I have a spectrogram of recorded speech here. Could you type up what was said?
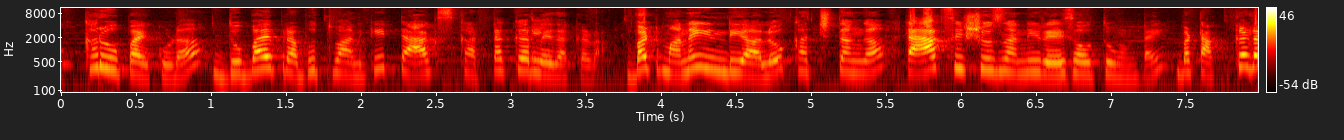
ఒక్క రూపాయి కూడా దుబాయ్ ప్రభుత్వానికి ట్యాక్స్ కట్టక్కర్లేదు అక్కడ. బట్ మన ఇండియాలో ఖచ్చితంగా ట్యాక్స్ ఇష్యూస్ అన్ని రేస్ అవుతూ ఉంటాయి. బట్ అక్కడ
